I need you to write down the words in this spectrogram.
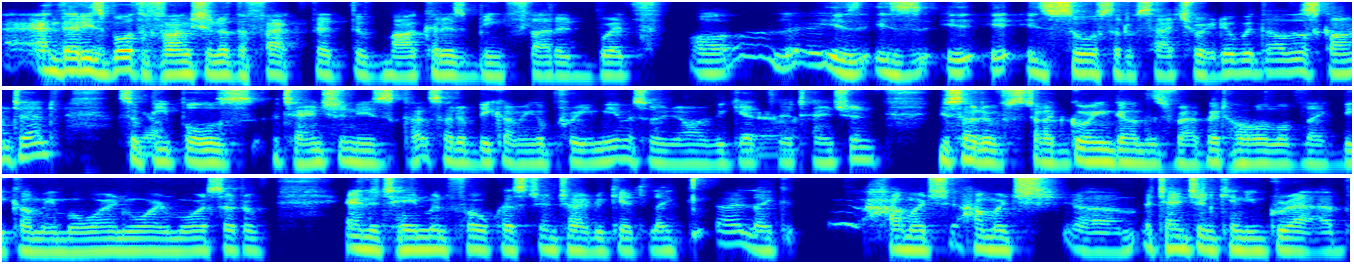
and that is both a function of the fact that the market is being flooded with all is is is so sort of saturated with all this content. So Yeah. people's attention is sort of becoming a premium. So in order to get the attention. You sort of start going down this rabbit hole of like becoming more and more and more sort of entertainment focused and try to get like uh, like how much how much um, attention can you grab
